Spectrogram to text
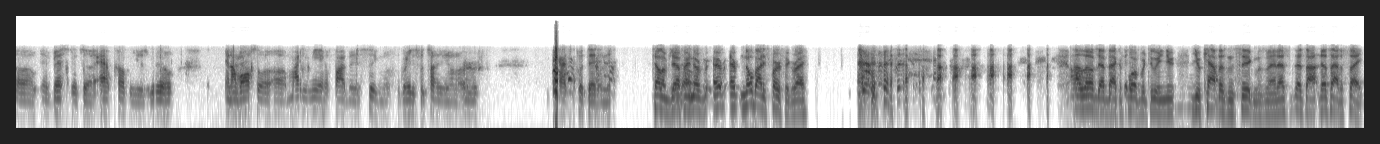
uh, invested into an app company as well, and I'm also a mighty man of Phi Beta Sigma, greatest fraternity on the earth. I had to put that in there. Tell him, Jeff. You know, ain't never, ever, ever, nobody's perfect, right? I love that back and forth between you, you Kappas and Sigmas, man. That's that's out, that's out of sight.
